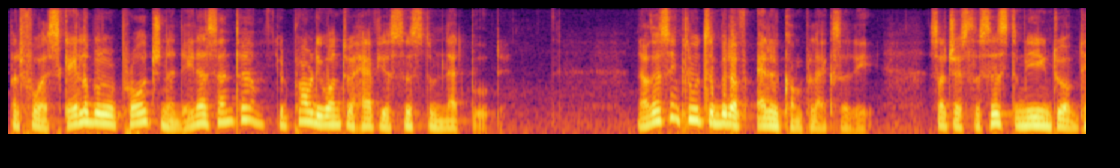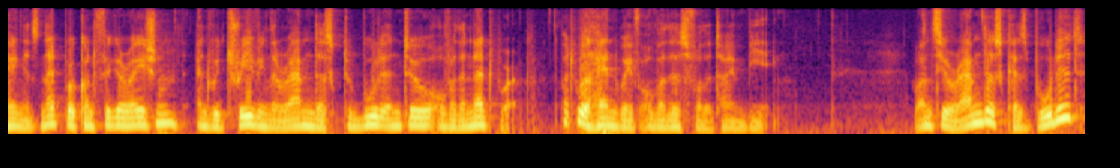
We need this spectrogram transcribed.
but for a scalable approach in a data center, you'd probably want to have your system netboot. Now this includes a bit of added complexity, such as the system needing to obtain its network configuration and retrieving the RAM disk to boot into over the network, but we'll handwave over this for the time being. Once your RAM disk has booted,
